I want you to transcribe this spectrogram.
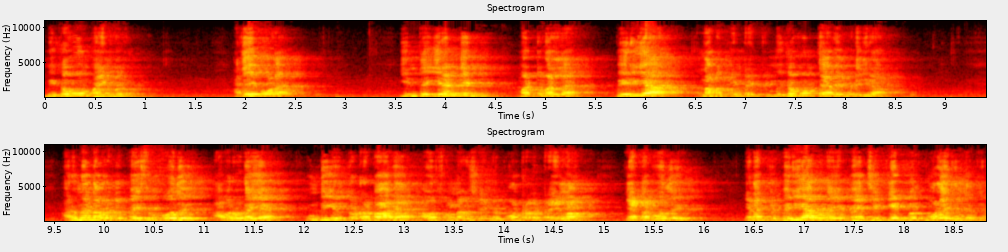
மிகவும் பயன்படும். அதே போல இந்த இரண்டின் மட்டுமல்ல பெரியார் நமக்கு இன்றைக்கு மிகவும் தேவைப்படுகிறார். அருணன் அவர்கள் பேசும்போது அவருடைய உண்டியல் தொடர்பாக அவர் சொன்ன விஷயங்கள் போன்றவற்றை எல்லாம் கேட்டபோது எனக்கு பெரியாருடைய பேச்சை கேட்பது போல இருந்தது.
